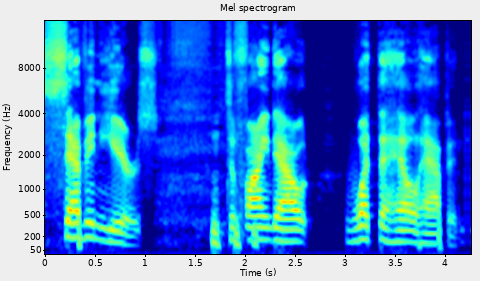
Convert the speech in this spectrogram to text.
7 years to find out what the hell happened.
